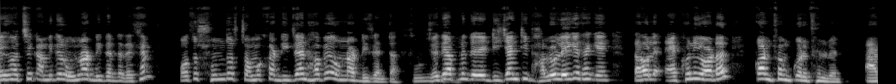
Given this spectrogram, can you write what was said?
এই হচ্ছে কামিদের ওনার ডিজাইনটা দেখেন কত সুন্দর চমৎকার ডিজাইন হবে ওনার ডিজাইনটা যদি আপনাদের এই ডিজাইনটি ভালো লেগে থাকে তাহলে এখনই অর্ডার কনফার্ম করে ফেলবেন। আর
